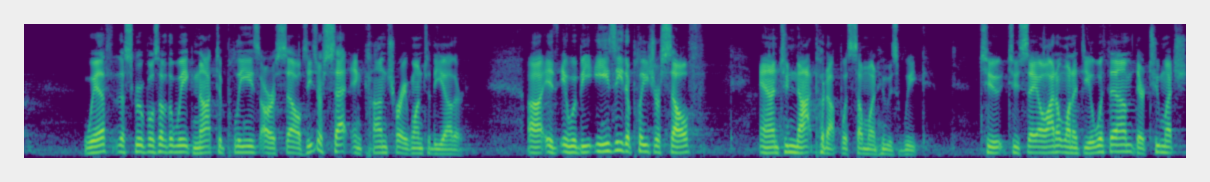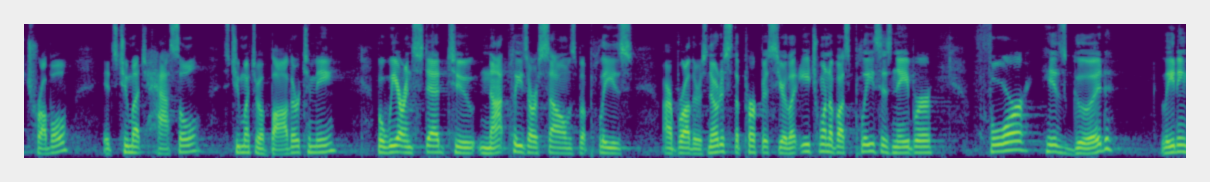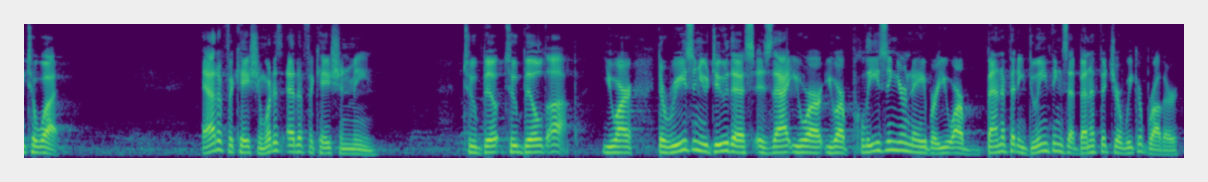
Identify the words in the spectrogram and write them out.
with the scruples of the weak, not to please ourselves. These are set in contrary one to the other. Uh, it, it would be easy to please yourself and to not put up with someone who is weak. To, to say, oh, I don't want to deal with them. They're too much trouble. It's too much hassle. It's too much of a bother to me. But we are instead to not please ourselves, but please our brothers. Notice the purpose here. Let each one of us please his neighbor for his good, leading to what? Edification. What does edification mean? To build, to build up. You are the reason you do this is that you are you are pleasing your neighbor, you are benefiting, doing things that benefit your weaker brother,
